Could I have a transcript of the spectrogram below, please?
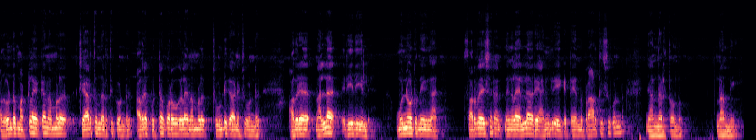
അതുകൊണ്ട് മക്കളെയൊക്കെ നമ്മൾ ചേർത്ത് നിർത്തിക്കൊണ്ട് അവരെ കുറ്റക്കുറവുകളെ നമ്മൾ ചൂണ്ടിക്കാണിച്ചുകൊണ്ട് അവരെ നല്ല രീതിയിൽ മുന്നോട്ട് നീങ്ങാൻ സർവേശ്വരൻ നിങ്ങളെ എല്ലാവരെയും അനുഗ്രഹിക്കട്ടെ എന്ന് പ്രാർത്ഥിച്ചുകൊണ്ട് ഞാൻ നിർത്തുന്നു. നന്ദി.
